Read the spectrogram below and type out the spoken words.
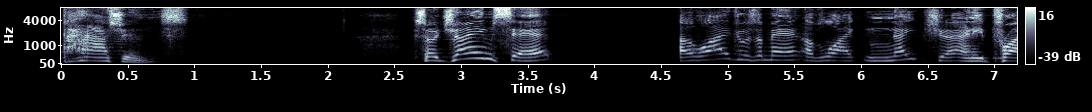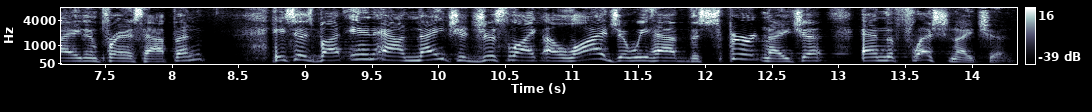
passions. So James said, Elijah was a man of like nature and he prayed and prayers happened. He says, but in our nature, just like Elijah, we have the spirit nature and the flesh nature.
